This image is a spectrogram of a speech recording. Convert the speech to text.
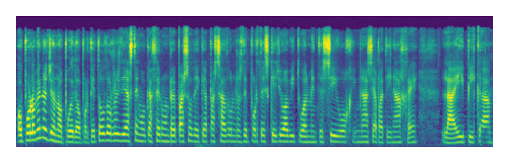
O por lo menos yo no puedo, porque todos los días tengo que hacer un repaso de qué ha pasado en los deportes que yo habitualmente sigo, gimnasia, patinaje, la hípica.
